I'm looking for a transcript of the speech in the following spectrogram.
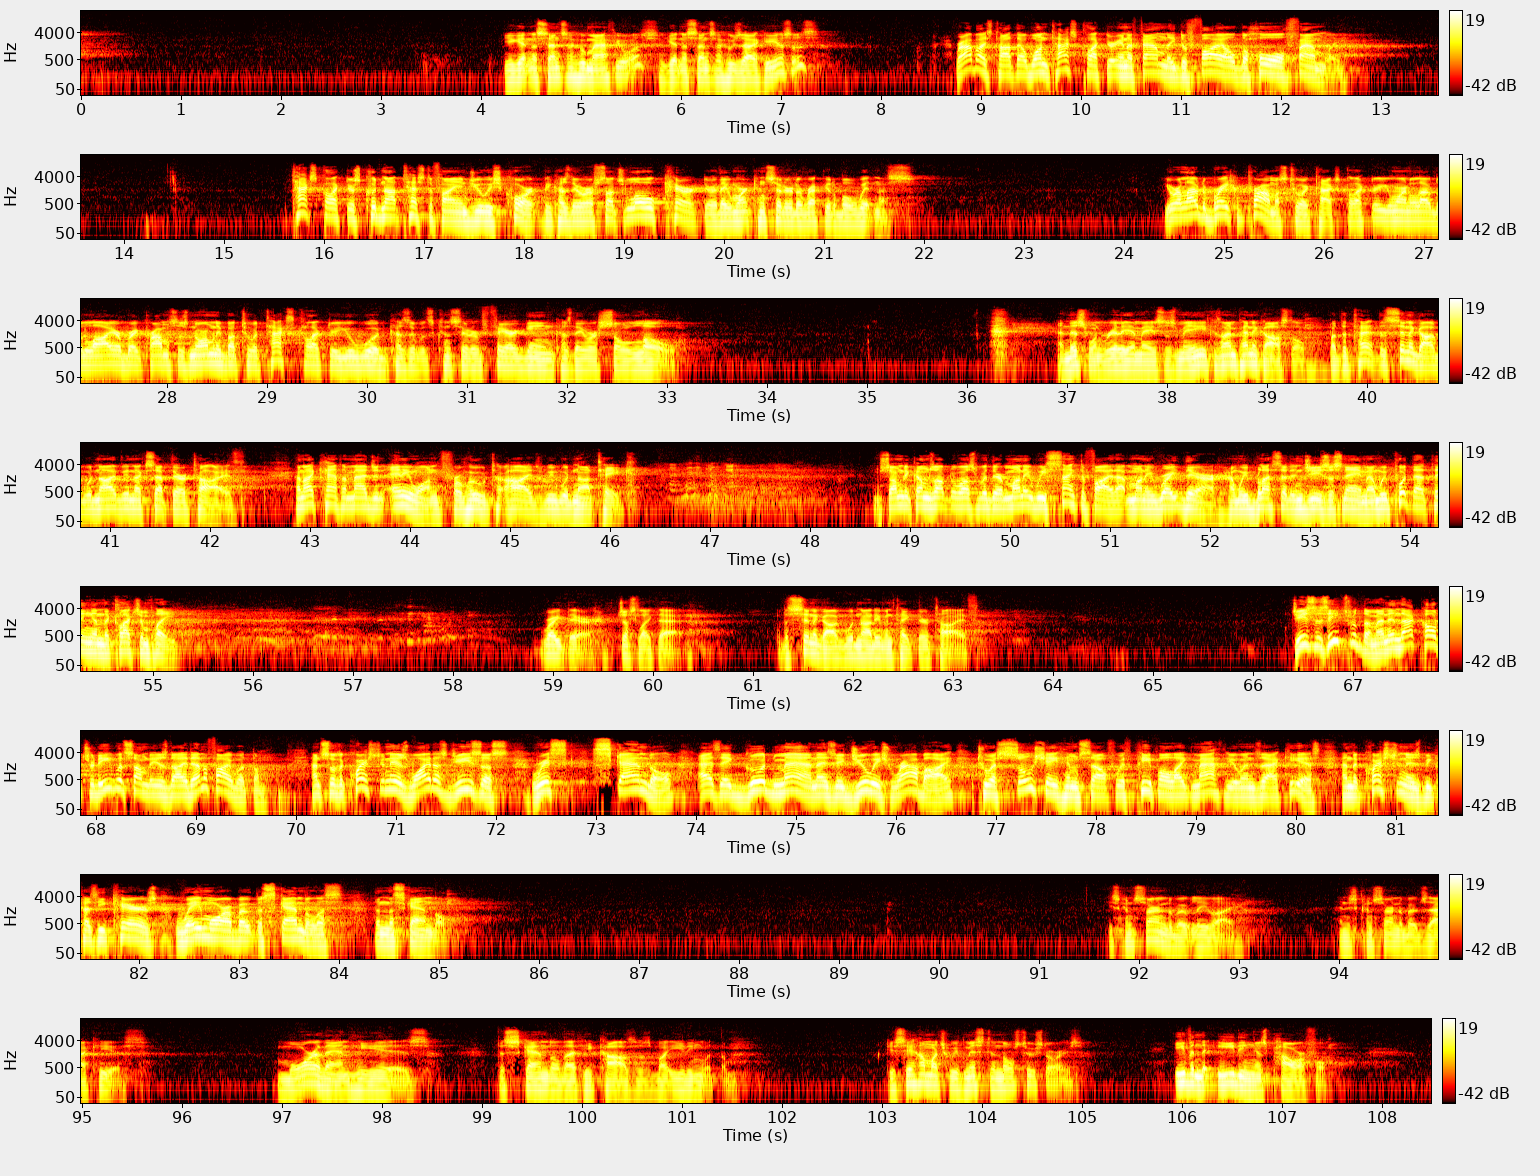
You getting a sense of who Matthew was? You getting a sense of who Zacchaeus is? Rabbis taught that one tax collector in a family defiled the whole family. Tax collectors could not testify in Jewish court because they were of such low character they weren't considered a reputable witness. You were allowed to break a promise to a tax collector. You weren't allowed to lie or break promises normally, but to a tax collector you would because it was considered fair game because they were so low. And this one really amazes me because I'm Pentecostal, but the, te- the synagogue would not even accept their tithe. And I can't imagine anyone from who tithes we would not take. If somebody comes up to us with their money, we sanctify that money right there and we bless it in Jesus' name and we put that thing in the collection plate. Right there, just like that. But the synagogue would not even take their tithe. Jesus eats with them, and in that culture, to eat with somebody is to identify with them. And so the question is why does Jesus risk scandal as a good man, as a Jewish rabbi, to associate himself with people like Matthew and Zacchaeus? And the question is because he cares way more about the scandalous than the scandal. He's concerned about Levi, and he's concerned about Zacchaeus more than he is the scandal that he causes by eating with them. Do you see how much we've missed in those two stories? Even the eating is powerful.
